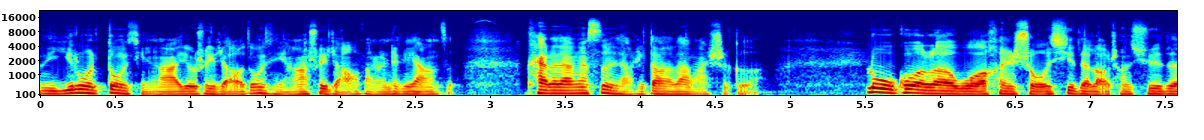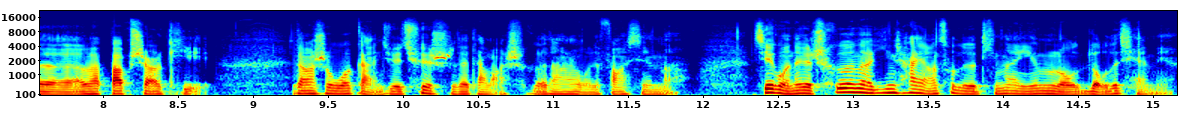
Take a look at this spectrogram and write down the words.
一路冻醒啊，又睡着，冻醒啊，睡着，反正这个样子，开了大概四个小时到了大马士革，路过了我很熟悉的老城区的 Babsharki。当时我感觉确实在大马士革，当时我就放心了。结果那个车呢，阴差阳错的就停在一个楼楼的前面，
